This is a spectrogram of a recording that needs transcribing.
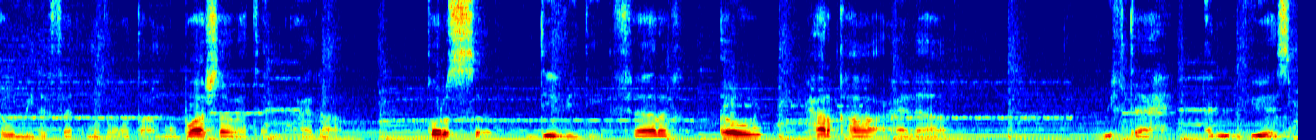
أو الملفات مضغوطة مباشرة على قرص DVD فارغ أو حرقها على مفتاح ال USB.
